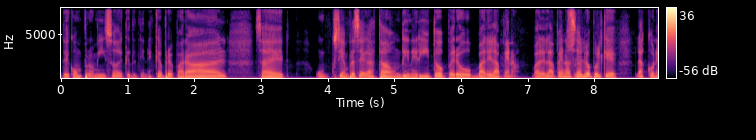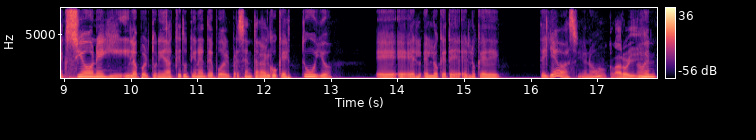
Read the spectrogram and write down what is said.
de compromiso, de que te tienes que preparar. O sea, un- siempre se gasta un dinerito, pero vale la pena. Vale la pena Oh, sí. hacerlo porque las conexiones y, y la oportunidad que tú tienes de poder presentar algo que es tuyo eh, es, es lo que te es lo que te llevas, you know? No, claro, y, No y-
